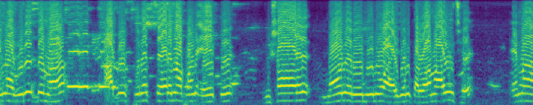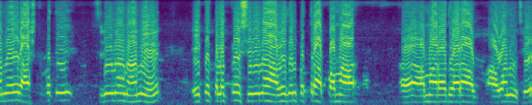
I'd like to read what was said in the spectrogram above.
એના વિરુદ્ધમાં આજે સુરત શહેરમાં પણ એક વિશાળ મૌન રેલીનું આયોજન કરવામાં આવ્યું છે. એમાં અમે રાષ્ટ્રપતિ શ્રીના નામે એક કલેક્ટરશ્રીના આવેદનપત્ર આપવામાં અમારા દ્વારા આવવાનું છે.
